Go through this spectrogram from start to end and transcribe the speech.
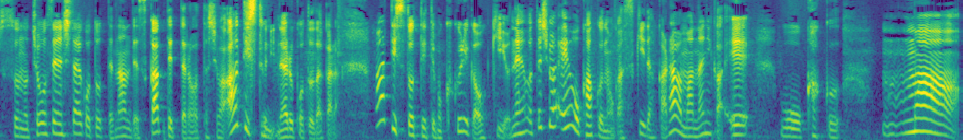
その挑戦したいことって何ですか？って言ったら私はアーティストになることだから。アーティストって言ってもくくりが大きいよね。私は絵を描くのが好きだから、まあ何か絵を描く。ま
